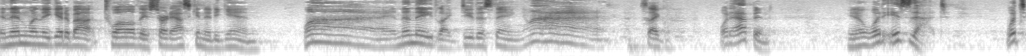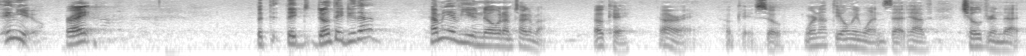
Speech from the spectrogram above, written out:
and then when they get about 12 they start asking it again why and then they like do this thing why it's like what happened you know what is that What's in you, right? But they, don't they do that? How many of you know what I'm talking about? Okay, all right. Okay, so we're not the only ones that have children that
